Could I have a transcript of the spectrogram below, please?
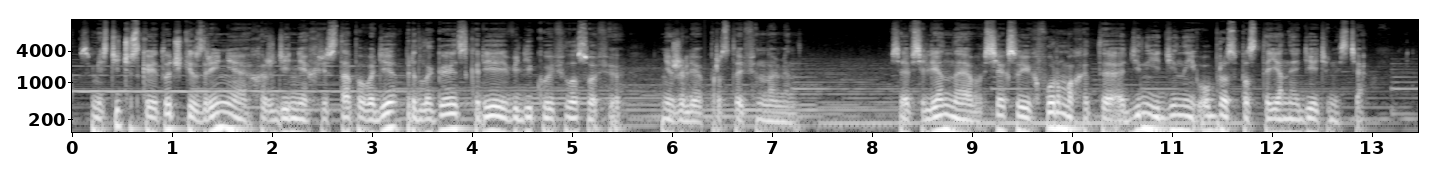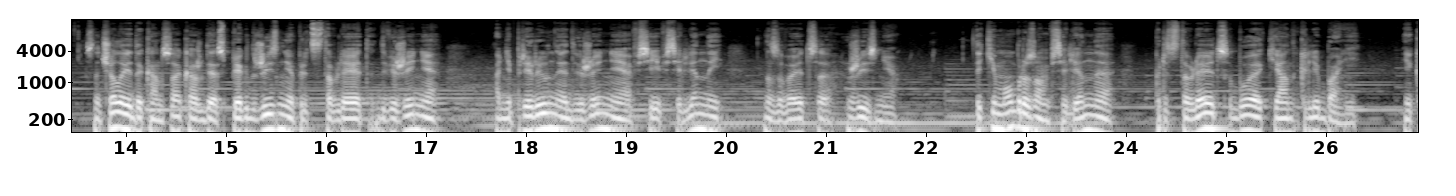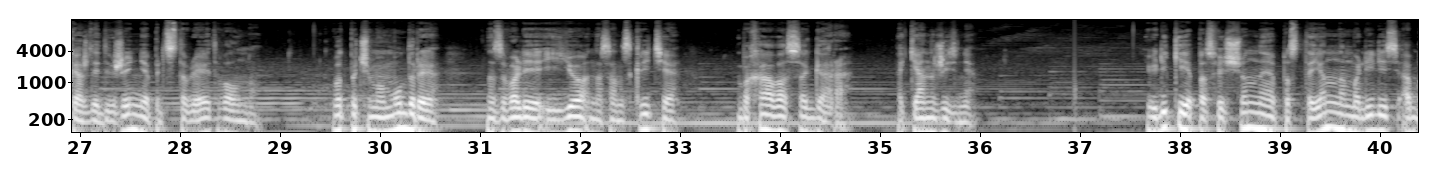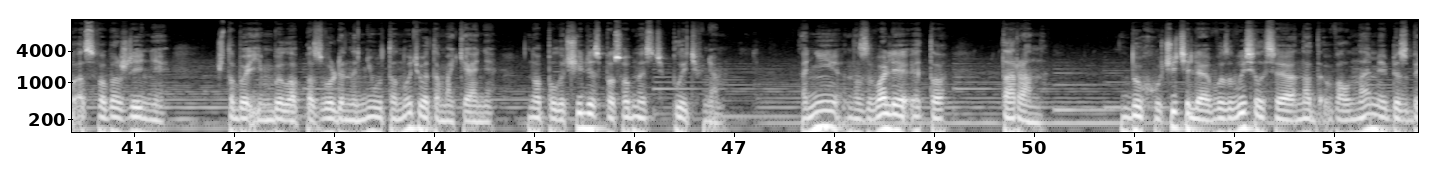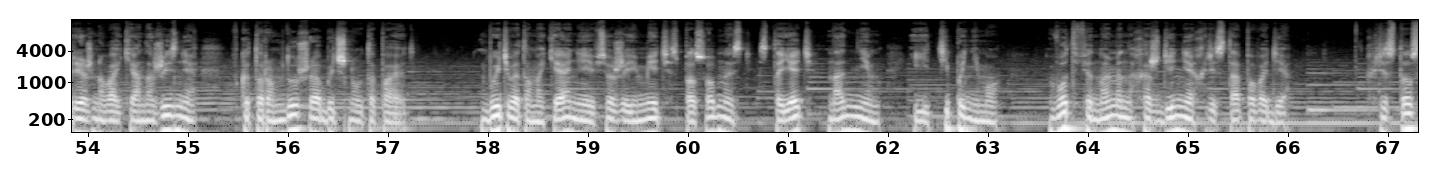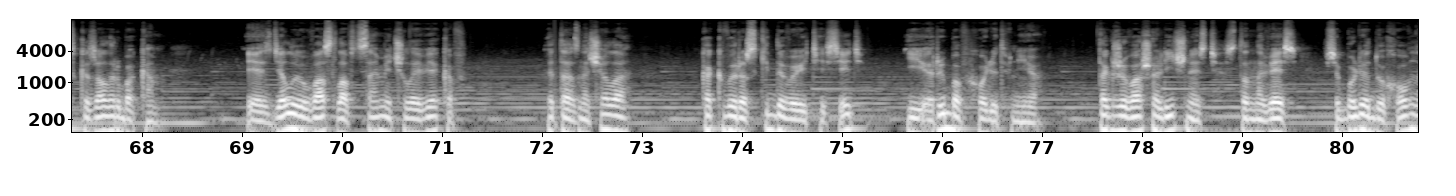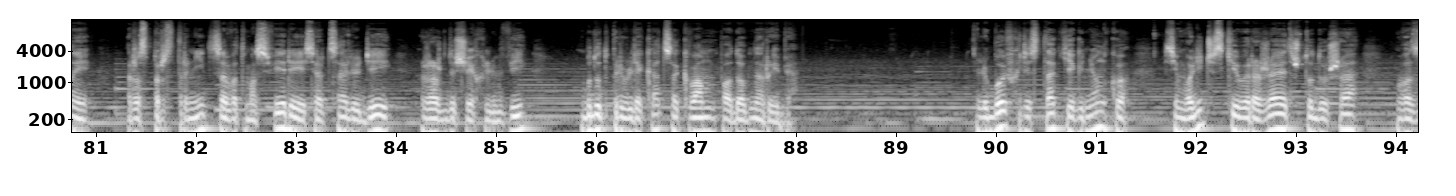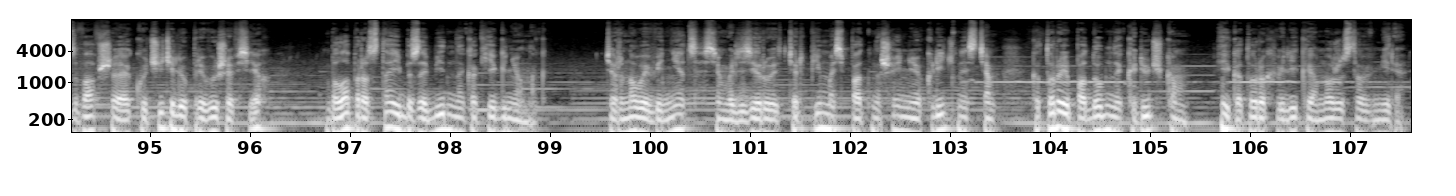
С мистической точки зрения, хождение Христа по воде предлагает скорее великую философию, нежели простой феномен. Вся Вселенная во всех своих формах – это один единый образ постоянной деятельности. Сначала и до конца каждый аспект жизни представляет движение, а непрерывное движение всей Вселенной называется жизнью. Таким образом, Вселенная представляет собой океан колебаний – и каждое движение представляет волну. Вот почему мудрые называли ее на санскрите Бахава Сагара – океан жизни. Великие посвященные постоянно молились об освобождении, чтобы им было позволено не утонуть в этом океане, но получили способность плыть в нем. Они называли это Таран. Дух учителя возвысился над волнами безбрежного океана жизни – в котором души обычно утопают. Быть в этом океане и все же иметь способность стоять над ним и идти по нему – вот феномен хождения Христа по воде. Христос сказал рыбакам, «Я сделаю вас ловцами человеков». Это означало, как вы раскидываете сеть, и рыба входит в нее. Также ваша личность, становясь все более духовной, распространится в атмосфере и сердца людей – жаждущих любви, будут привлекаться к вам подобно рыбе. Любовь Христа к ягненку символически выражает, что душа, возвавшая к учителю превыше всех, была проста и безобидна, как ягненок. Терновый венец символизирует терпимость по отношению к личностям, которые подобны колючкам и которых великое множество в мире,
